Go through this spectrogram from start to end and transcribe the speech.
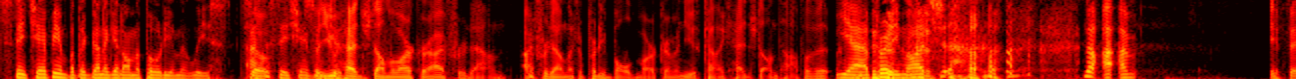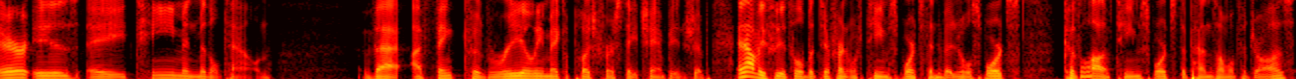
state champion, but they're gonna get on the podium at least So- at the state championship. so you hedged on the marker I threw down. I threw down like a pretty bold marker, and then you just kind of like hedged on top of it. yeah, pretty much. no, I, I'm. If there is a team in Middletown that I think could really make a push for a state championship, and obviously it's a little bit different with team sports to individual sports, because a lot of team sports depends on what the draw is.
